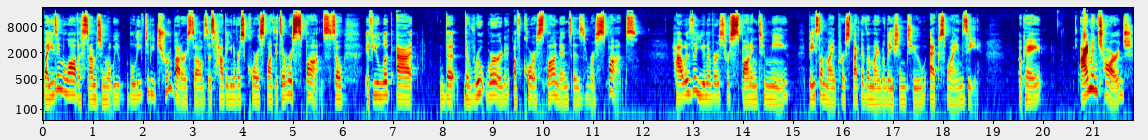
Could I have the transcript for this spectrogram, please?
by using the law of assumption, what we believe to be true about ourselves is how the universe corresponds. It's a response. So, if you look at the the root word of correspondence is response. How is the universe responding to me based on my perspective and my relation to X, Y, and Z? Okay? I'm in charge.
